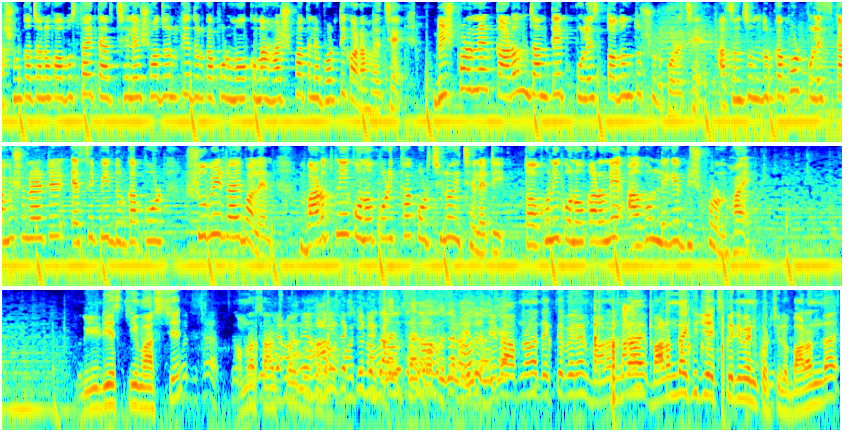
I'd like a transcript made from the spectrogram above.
আশঙ্কাজনক অবস্থায় তার ছেলে সজলকে দুর্গাপুর মহকুমা হাসপাতালে ভর্তি করা হয়েছে। বিস্ফোরণের কারণ জানতে পুলিশ তদন্ত শুরু করেছে। আসানসোল দুর্গাপুর পুলিশ কমিশনারেটের এসিপি দুর্গাপুর সুবীর রায় বলেন বারুদ নিয়ে কোনো পরীক্ষা করছিল ওই ছেলেটি। তখনই কোনো কারণে আগুন লেগে বিস্ফোরণ হয়। বিডিএস টিম আসছে। আমরা সার্চ করে যেটা আপনারা দেখতে পেলেন বারান্দায় বারান্দায় কিছু এক্সপেরিমেন্ট করছিল। বারান্দায়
